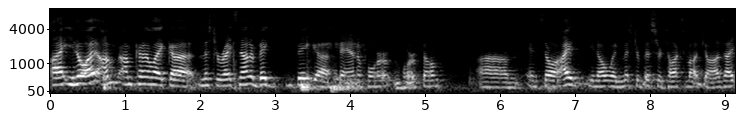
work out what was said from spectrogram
Uh, you know what? I'm, I'm kind of like uh, Mr. Wright's not a big big uh, fan of horror horror films, um, and so I you know when Mr. Visser talks about Jaws, I,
